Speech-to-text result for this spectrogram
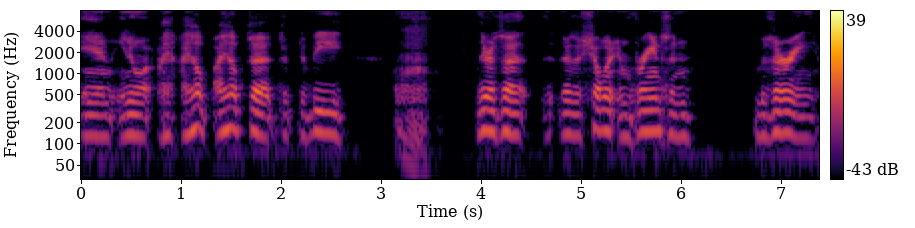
and you know I, I hope I hope to, to, to be there's a there's a show in Branson, Missouri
